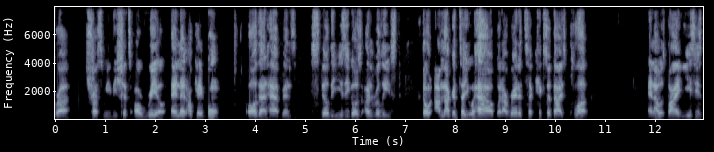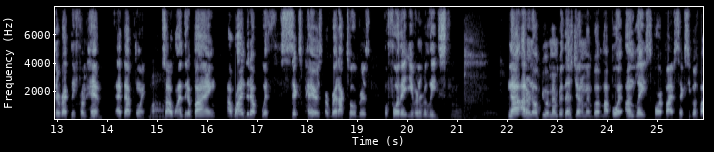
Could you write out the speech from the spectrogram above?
bruh, trust me, these shits are real. And then, okay, boom. All that happens. Still the Yeezy goes unreleased. Don't I'm not gonna tell you how, but I ran into Kicks or Die's plug. And I Hmm. was buying Yeezys directly from him at that point. Wow. So I wound up buying I wound up with six pairs of Red Octobers before they even released. Now I don't know if you remember this gentleman, but my boy Unlaced four five six. He goes by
